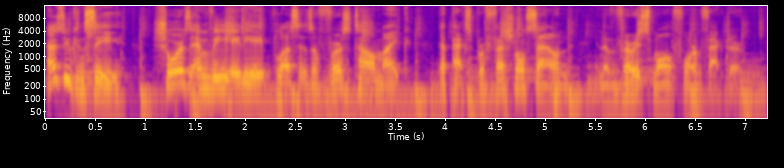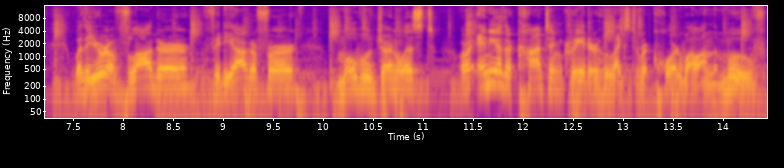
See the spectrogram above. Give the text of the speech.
As you can see, Shure's MV88 Plus is a versatile mic that packs professional sound in a very small form factor. Whether you're a vlogger, videographer, mobile journalist, or any other content creator who likes to record while on the move,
